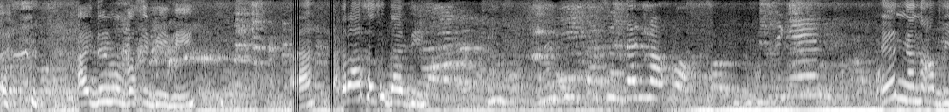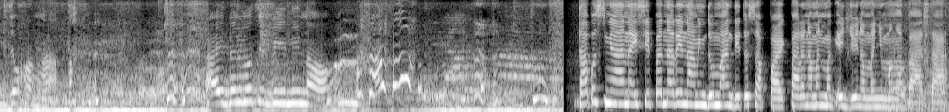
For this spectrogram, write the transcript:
Idol mo ba si Bini? Ha? Tara, sa si Daddy. Sundan mo ako. Tingin. Ayan nga, naka-video ka nga. Idol mo si Bini, no? Tapos nga, naisipan na rin namin dumaan dito sa park para naman mag-enjoy naman yung mga bata.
